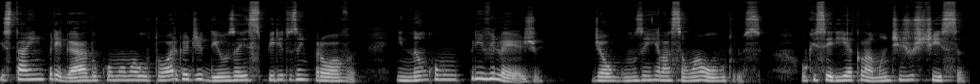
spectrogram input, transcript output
está empregado como uma outorga de Deus a espíritos em prova, e não como um privilégio de alguns em relação a outros, o que seria clamante injustiça.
